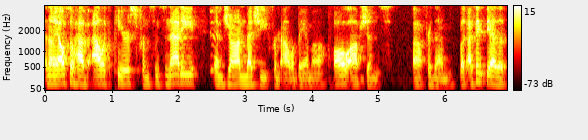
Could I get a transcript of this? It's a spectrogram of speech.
and then I also have Alec Pierce from Cincinnati yeah. and John Metchie from Alabama. All options uh, for them. But I think yeah, that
